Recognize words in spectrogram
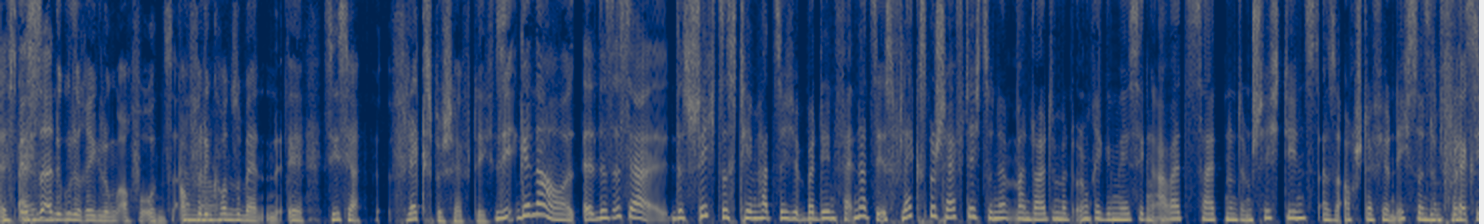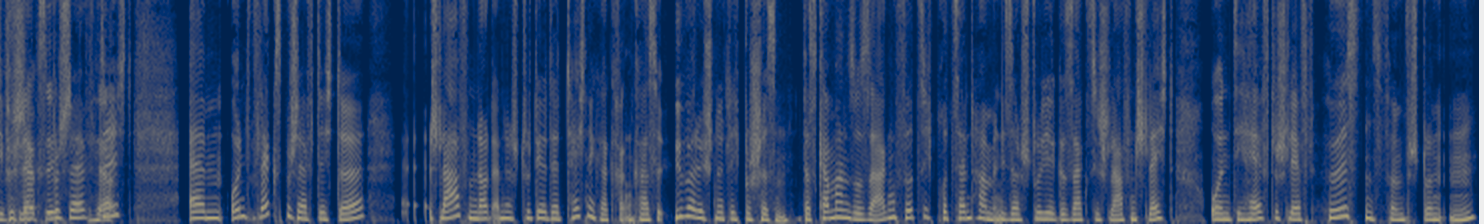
Es ist eine gute Regelung auch für uns, auch für den Genau. Konsumenten. Äh, Sie ist ja flexbeschäftigt. Sie, genau, äh, das ist ja, das Schichtsystem hat sich bei denen verändert. Sie ist flexbeschäftigt, so nennt man Leute mit unregelmäßigen Arbeitszeiten und im Schichtdienst. Also auch Steffi und ich sind, Sind im Prinzip flexbeschäftigt, flexbeschäftigt. Ähm, und Flexbeschäftigte äh, schlafen laut einer Studie der Technikerkrankenkasse überdurchschnittlich beschissen. Das kann man so sagen. 40 Prozent haben in dieser Studie gesagt, sie schlafen schlecht und die Hälfte schläft höchstens fünf Stunden.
